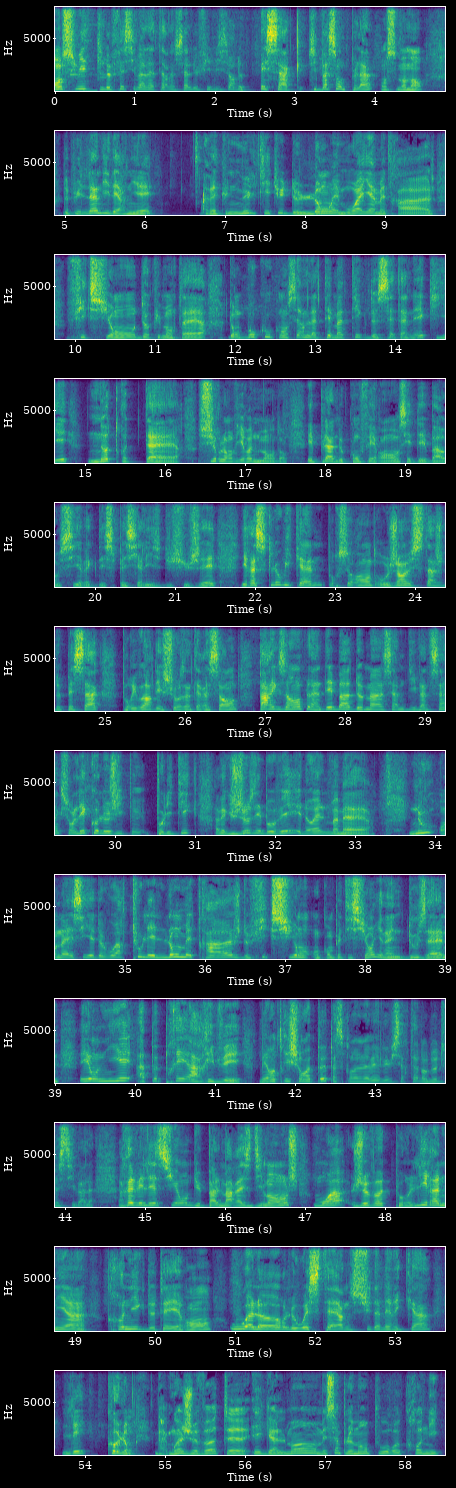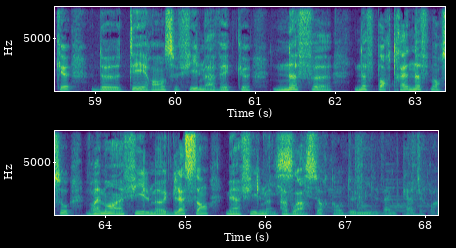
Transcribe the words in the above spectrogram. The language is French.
Ensuite, le Festival international de film d'histoire de Pessac, qui bat son plein en ce moment, depuis lundi dernier avec une multitude de longs et moyens métrages, fiction, documentaires, dont beaucoup concernent la thématique de cette année qui est notre Terre, sur l'environnement donc, et plein de conférences et débats aussi avec des spécialistes du sujet. Il reste le week-end pour se rendre au Jean Eustache de Pessac pour y voir des choses intéressantes. Par exemple, un débat demain samedi 25 sur l'écologie politique avec José Bové et Noël Mamère. Nous, on a essayé de voir tous les longs métrages de fiction en compétition, il y en a une douzaine, et on y est à peu près arrivé, mais en trichant un peu parce qu'on en avait vu certains dans d'autres festivals. Révélation du palmarès dimanche, moi je vote pour l'Iranien Chronique de Téhéran, ou alors le western sud-américain Les Ben moi, je vote euh, également, mais simplement pour Chronique de Téhéran, ce film avec euh, neuf, euh, neuf portraits, neuf morceaux. Vraiment un film glaçant, mais un film il, à voir. Il sort qu'en 2024, je crois.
